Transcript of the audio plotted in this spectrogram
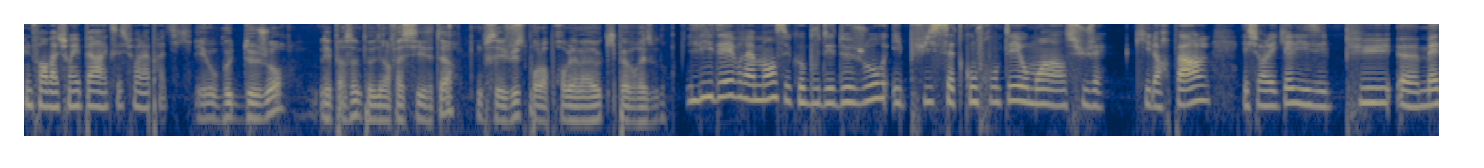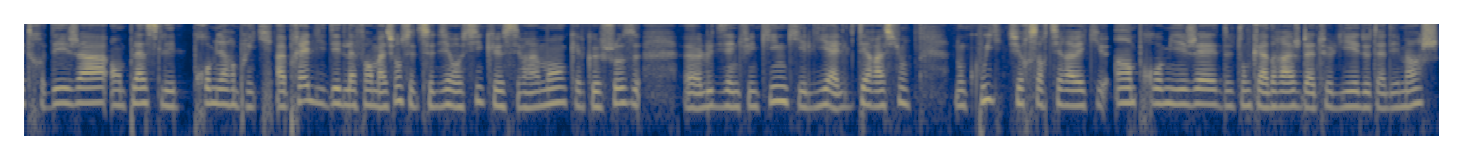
une formation hyper axée sur la pratique. Et au bout de deux jours, les personnes peuvent devenir facilitateurs ou c'est juste pour leurs problèmes à eux qu'ils peuvent résoudre? L'idée vraiment, c'est qu'au bout des deux jours, ils puissent être confrontés au moins à un sujet qui leur parle et sur lesquels ils aient pu euh, mettre déjà en place les premières briques. Après, l'idée de la formation, c'est de se dire aussi que c'est vraiment quelque chose, euh, le design thinking, qui est lié à l'itération. Donc oui, tu ressortiras avec un premier jet de ton cadrage d'atelier, de ta démarche,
